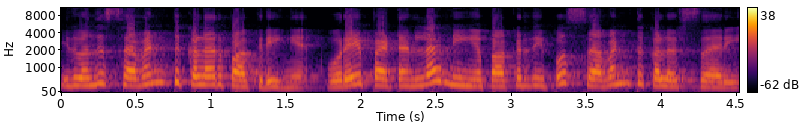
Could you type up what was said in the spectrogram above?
இது வந்து செவன்த் கலர் பார்க்குறீங்க. ஒரே பேட்டர்னில் நீங்கள் பார்க்குறது இப்போது seventh colour sari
